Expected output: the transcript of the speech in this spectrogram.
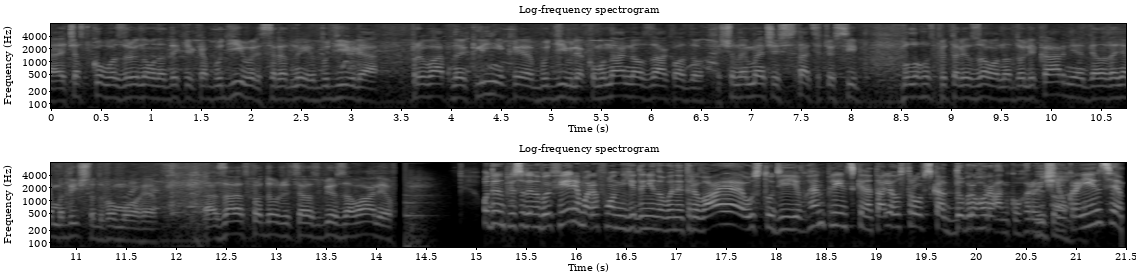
е, частково зруйновано декілька будівель. Серед них будівля приватної клініки, будівля комунального закладу. Щонайменше 16 осіб було госпіталізовано до лікарні для надання медичної допомоги. Зараз продовжується розбір завалів. Один плюс один в ефірі. Марафон Єдині новини триває. У студії Євген Плінський, Наталя Островська. Доброго ранку, героїчні Вітаю. українці.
